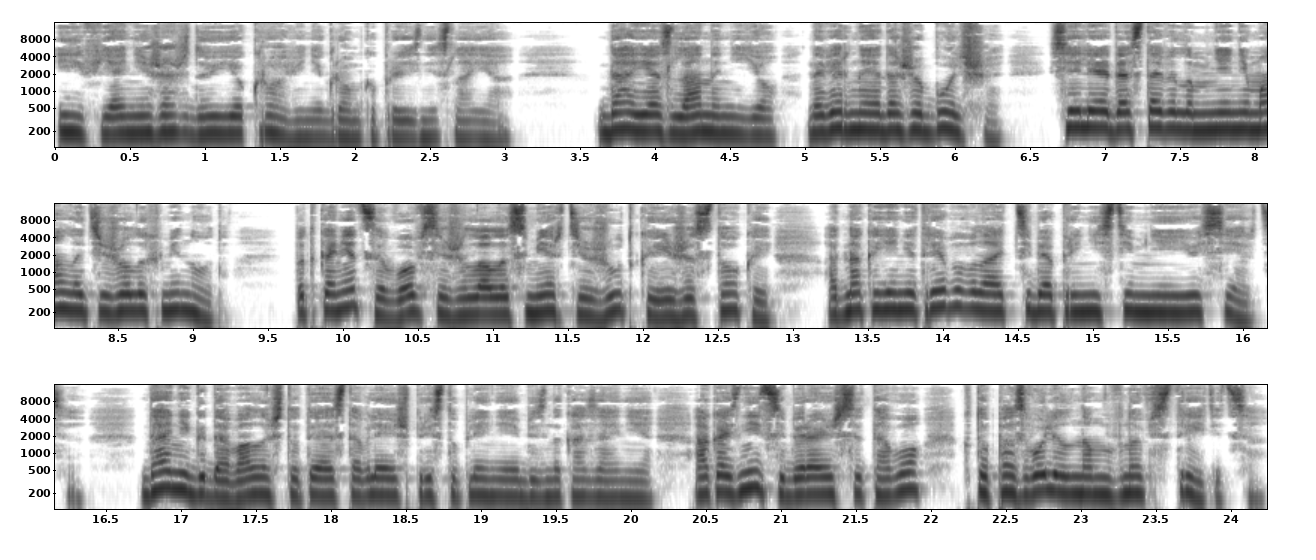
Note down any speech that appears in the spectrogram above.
«Ив, я не жажду ее крови», — негромко произнесла я. «Да, я зла на нее, наверное, даже больше. Селия доставила мне немало тяжелых минут. Под конец и вовсе желала смерти жуткой и жестокой, однако я не требовала от тебя принести мне ее сердце. Да, негодовала, что ты оставляешь преступление без наказания, а казнить собираешься того, кто позволил нам вновь встретиться.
